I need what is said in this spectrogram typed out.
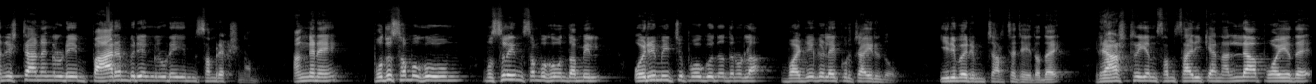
അനുഷ്ഠാനങ്ങളുടെയും പാരമ്പര്യങ്ങളുടെയും സംരക്ഷണം അങ്ങനെ പൊതുസമൂഹവും മുസ്ലിം സമൂഹവും തമ്മിൽ ഒരുമിച്ച് പോകുന്നതിനുള്ള വഴികളെക്കുറിച്ചായിരുന്നു ഇരുവരും ചർച്ച ചെയ്തത്. രാഷ്ട്രീയം സംസാരിക്കാനല്ല പോയത്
